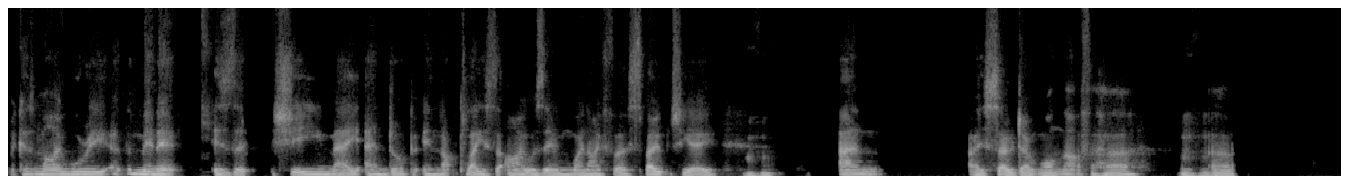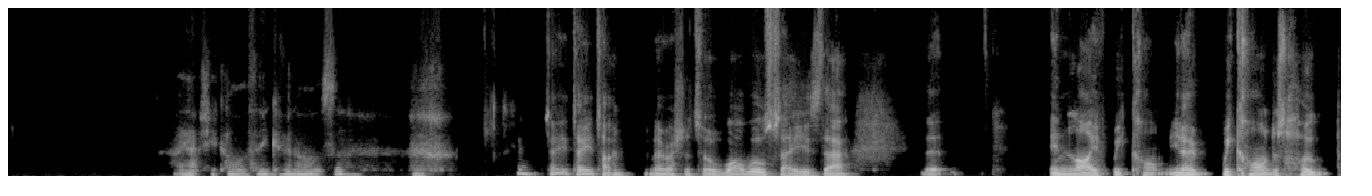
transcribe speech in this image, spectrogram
because my worry at the minute is that she may end up in that place that I was in when I first spoke to you. Mm-hmm. And I so don't want that for her. Mm-hmm. Um, I actually can't think of an answer. Hmm. take, take your time, no rush at all. What I will say is that that in life we can't, you know, we can't just hope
